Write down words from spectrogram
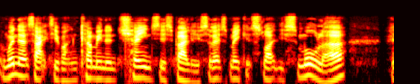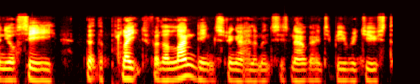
And when that's active, I can come in and change this value. So let's make it slightly smaller and you'll see that the plate for the landing stringer elements is now going to be reduced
